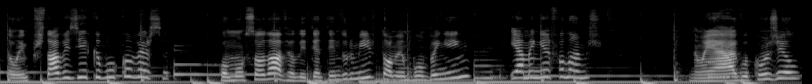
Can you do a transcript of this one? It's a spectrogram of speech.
Estão imprestáveis e acabou a conversa. Comam saudável e tentem dormir, tomem um bom banhinho e amanhã falamos. Não é a água com gelo.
